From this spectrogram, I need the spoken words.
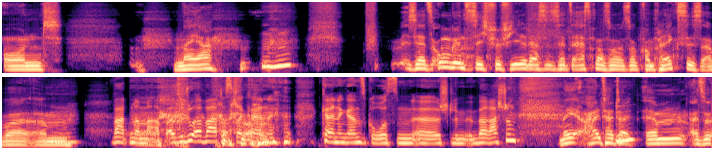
und naja, mhm ist jetzt ungünstig für viele, dass es jetzt erstmal so, so komplex ist, aber ähm, mhm. warten wir mal ab. Also du erwartest da keine, keine ganz großen äh, schlimmen Überraschungen. Nee, halt, halt, halt. Mhm. Ähm, also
